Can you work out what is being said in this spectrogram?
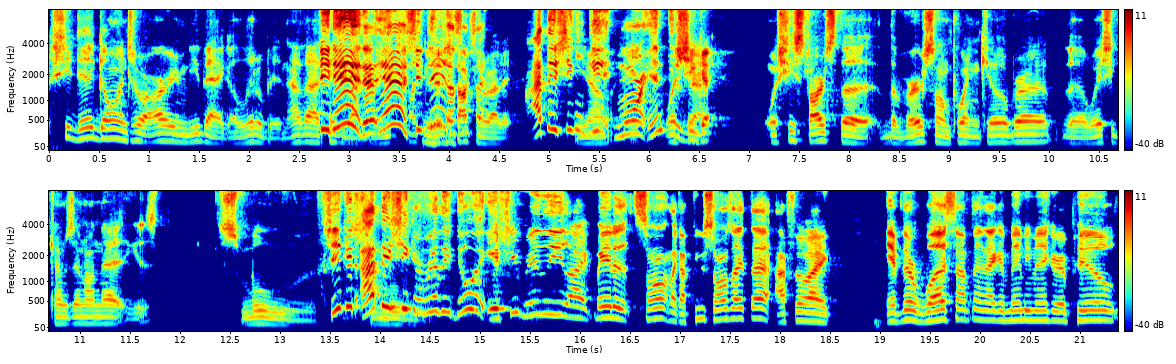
she did go into her R and B bag a little bit. Now that I She think did, about it, yeah, she did. That's talking about it. I think she can you know, get more into when she that. get when she starts the the verse on Point and Kill, bro. The way she comes in on that is smooth. She could. I think she Smooth. could really do it if she really like made a song, like a few songs like that. I feel like if there was something that could maybe make her appeal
